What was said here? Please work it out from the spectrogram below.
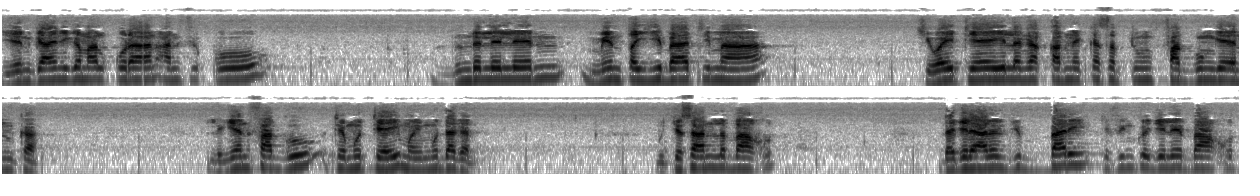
yéen gaa ñi gëm alquran anfiqu dundale leen min tayibaati ma ci way teey la nga xam ne kasabtum fàggu ngeen ka li ngeen fàggu te mu teey mooy mu dagan bu cosaan la baaxut dajale alal ju bari te fi nga ko jëlee baaxut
